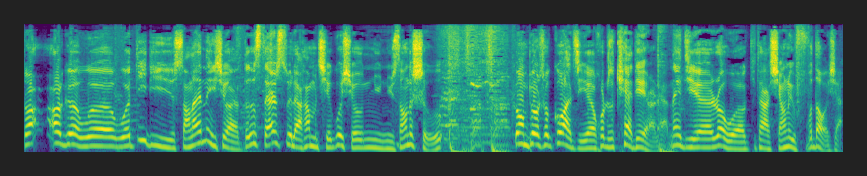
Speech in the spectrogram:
说二哥，我我弟弟生来内向，都三十岁了还没牵过小女女生的手，更不要说逛街或者是看电影了。那天让我给他心理辅导一下，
